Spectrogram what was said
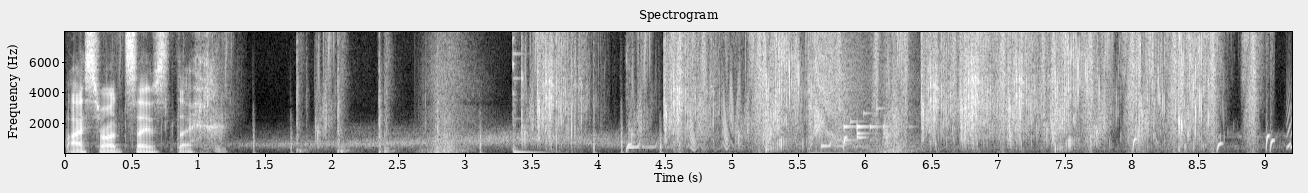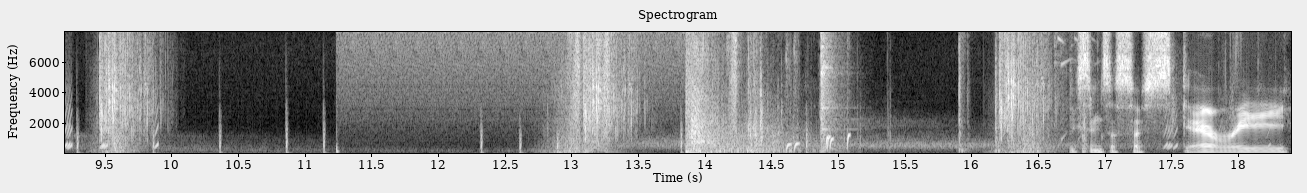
Ice Rod saves the day. So scary.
